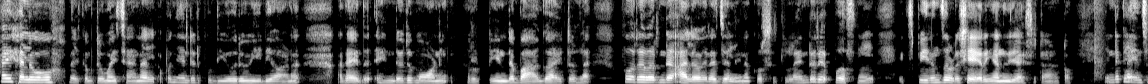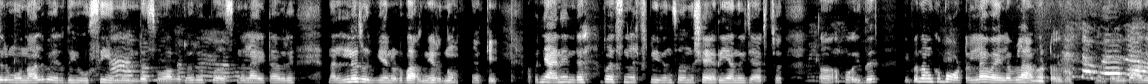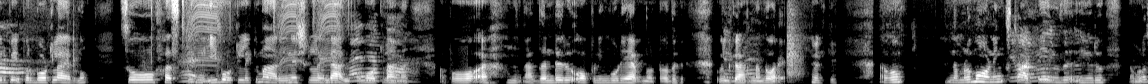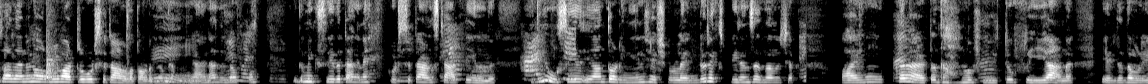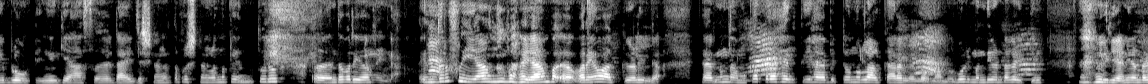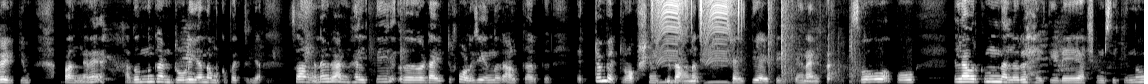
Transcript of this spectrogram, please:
Hi hello. Welcome to my channel. അപ്പോൾ ഞാൻ എന്റെ ഒരു പുതിയൊരു വീഡിയോ ആണ്. അതായത് എന്റെ ഒരു മോർണിംഗ് റുട്ടീന്റെ ഭാഗമായിട്ടുള്ള ഫോറെവറിന്റെ അലോവേര ജെല്ലിനെ കുറിച്ചിട്ടുള്ള എന്റെ ഒരു പേഴ്സണൽ എക്സ്പീരിയൻസ് ഇവിടെ ഷെയർ ചെയ്യാമെന്ന് വിചാരിച്ചിട്ടാണ് കേട്ടോ. എന്റെ ക്ലയൻസ് ഒരു മൂന്നാൽ പേര് ഇത് യൂസ് ചെയ്യുന്നുണ്ട്. സോ അവരുടെ ഒരു പേഴ്സണലായിട്ട് അവർ നല്ല റിവ്യൂ എന്നോട് പറഞ്ഞിരുന്നു. ഓക്കെ അപ്പോൾ ഞാൻ എന്റെ പേഴ്സണൽ എക്സ്പീരിയൻസ് ഒന്ന് ഷെയർ ചെയ്യാമെന്ന് വിചാരിച്ചു. അപ്പോൾ ഇത് ഇപ്പോൾ നമുക്ക് ബോട്ടിലിൽ അവൈലബിൾ ആണ് കേട്ടോ ഇത്. അപ്പോൾ നമുക്ക് ആദ്യം ഒരു പേപ്പർ ബോട്ടിലായിരുന്നു. സോ ഫസ്റ്റ് ഈ ബോട്ടിലേക്ക് മാറിയതിന് ശേഷമുള്ള എന്റെ ആദ്യത്തെ ബോട്ടിലാണ്. അപ്പോൾ അതിന്റെ ഒരു ഓപ്പണിംഗ് കൂടിയായിരുന്നു കേട്ടോ അത്. ഉദ്ഘാടനം എന്ന് പറയാം. ഓക്കെ. അപ്പം നമ്മൾ മോർണിംഗ് സ്റ്റാർട്ട് ചെയ്യുന്നത് ഈ ഒരു നമ്മൾ സാധാരണ നോർമൽ വാട്ടർ കുടിച്ചിട്ടാണല്ലോ തുടങ്ങുന്നത്. അപ്പം ഞാൻ അതിന്റെ ഒപ്പം ഇത് മിക്സ് ചെയ്തിട്ട് അങ്ങനെ കുടിച്ചിട്ടാണ് സ്റ്റാർട്ട് ചെയ്യുന്നത്. ഇത് യൂസ് ചെയ്യാൻ തുടങ്ങിയതിന് ശേഷമുള്ള എന്റെ ഒരു എക്സ്പീരിയൻസ് എന്താണെന്ന് വെച്ചാൽ ഭയങ്കരമായിട്ട് നമ്മൾ ഫ്രീ ടു ഫ്രീ ആണ്. എന്ത് നമ്മൾ ഈ ബ്ലോട്ടിങ് ഗ്യാസ് ഡൈജഷൻ അങ്ങനത്തെ പ്രശ്നങ്ങളെന്നൊക്കെ എന്തൊരു എന്താ പറയുക എന്തൊരു ഫ്രീ ആണെന്ന് പറയാൻ പറയാൻ വാക്കുകളില്ല. കാരണം നമുക്ക് അത്ര ഹെൽത്തി ഹാബിറ്റ് ഒന്നുള്ള ആൾക്കാരല്ലല്ലോ. നമ്മൾ കുഴിമന്തി കണ്ട കഴിക്കും ബിരിയാണി കണ്ട കഴിക്കും. അപ്പം അങ്ങനെ അതൊന്നും കൺട്രോൾ ചെയ്യാൻ നമുക്ക് പറ്റില്ല. സോ അങ്ങനെ ഒരു അൺഹെൽത്തി ഡയറ്റ് ഫോളോ ചെയ്യുന്ന ഒരാൾക്കാർക്ക് ഏറ്റവും ബെറ്റർ ഓപ്ഷൻ ഇതാണ് ഹെൽത്തി ആയിട്ട് ഇരിക്കാനായിട്ട്. സോ അപ്പോൾ എല്ലാവർക്കും നല്ലൊരു ഹെൽത്തി ഡേ ആശംസിക്കുന്നു.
